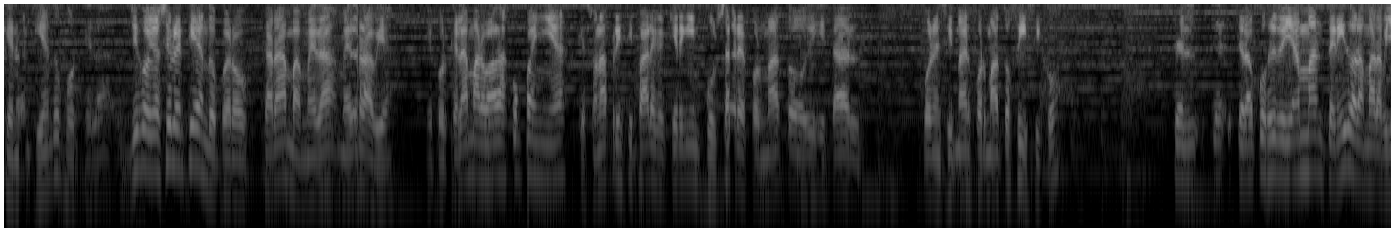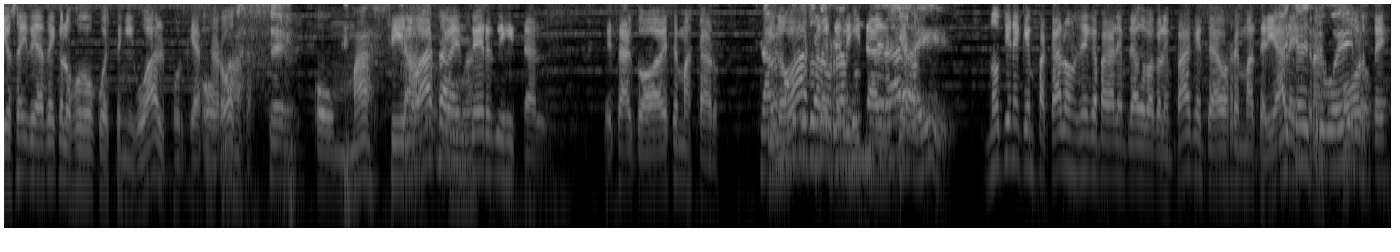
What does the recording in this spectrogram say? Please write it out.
que no entiendo por qué la. Digo, yo sí lo entiendo, pero caramba, me da, me da rabia. Eh, porque las malvadas compañías, que son las principales que quieren impulsar el formato digital por encima del formato físico, se, le ha ocurrido y han mantenido la maravillosa idea de que los juegos cuesten igual, porque azarosa. O más. si lo vas a vender digital, exacto, a veces más caro si no vas a digital, no, tiene que empacarlo, no tiene que pagar al empleado para que lo empaque, te ahorren materiales, transporte,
